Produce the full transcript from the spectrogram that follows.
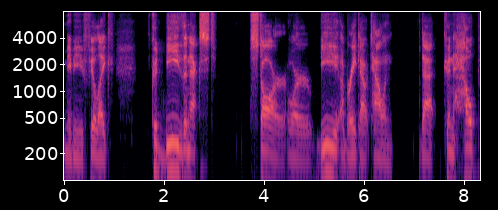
maybe feel like could be the next star or be a breakout talent that can help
